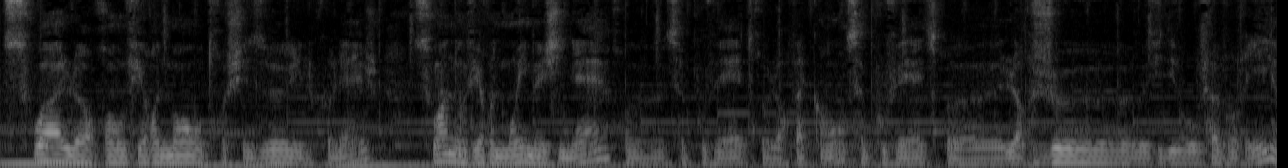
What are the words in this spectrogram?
soit leur environnement entre chez eux et le collège, soit un environnement imaginaire. Euh, ça pouvait être leurs vacances, ça pouvait être leur jeu vidéo favori.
